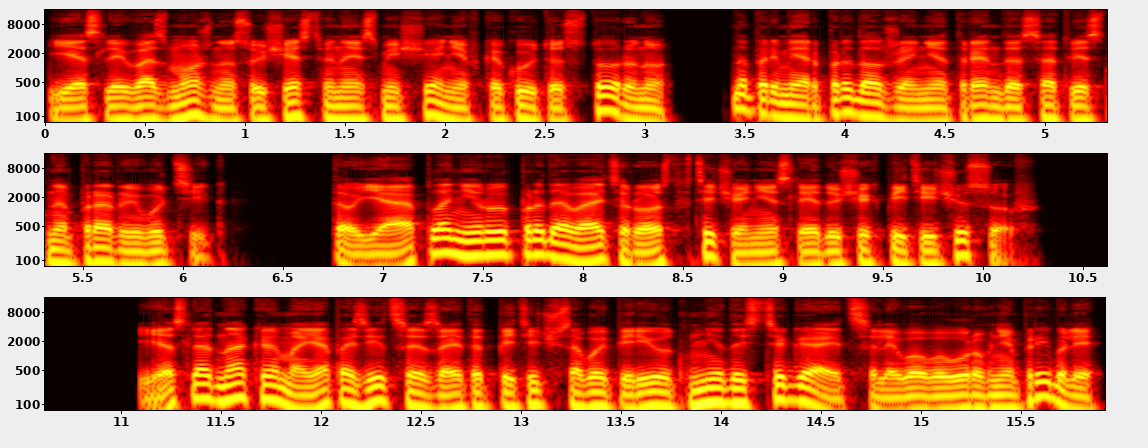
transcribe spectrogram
Если возможно существенное смещение в какую-то сторону, например, продолжение тренда соответственно прорыву тик, то я планирую продавать рост в течение следующих пяти часов. Если, однако, моя позиция за этот пятичасовой период не достигает целевого уровня прибыли,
